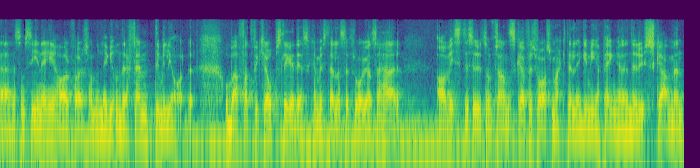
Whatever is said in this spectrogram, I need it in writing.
eh, som CNA har föreslagit lägger 150 miljarder. Och bara för att förkroppsliga det så kan man ställa sig frågan så här. Ja visst, det ser ut som franska försvarsmakten lägger mer pengar än den ryska men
